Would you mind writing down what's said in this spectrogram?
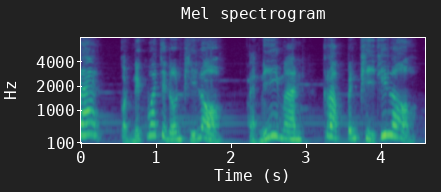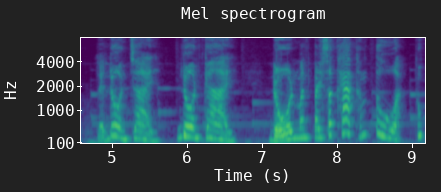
แรกๆก็นึกว่าจะโดนผีหลอก แต่นี่มันกลับเป็นผีที่หลอกและโดนใจ โดนกาย โดนมันไปซะแทบทั้งตัวทุก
